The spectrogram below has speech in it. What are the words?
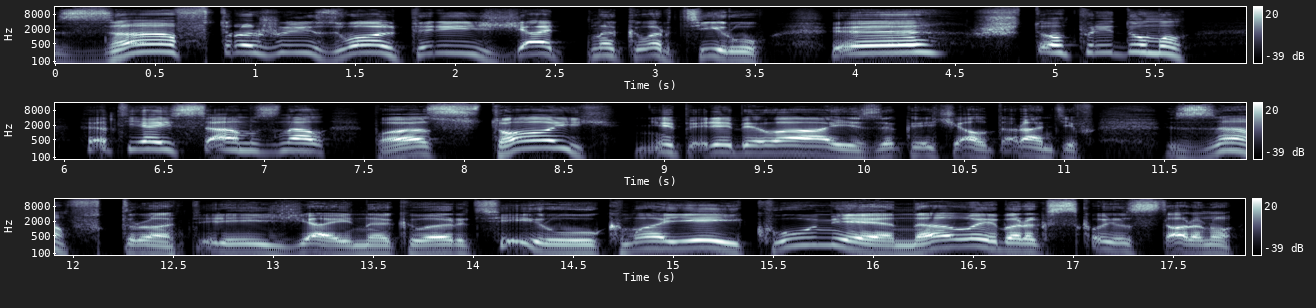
Завтра же изволь переезжать на квартиру. Э, что придумал? — это я и сам знал. Постой, не перебивай, закричал Тарантьев. Завтра переезжай на квартиру к моей куме на Выборгскую сторону.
